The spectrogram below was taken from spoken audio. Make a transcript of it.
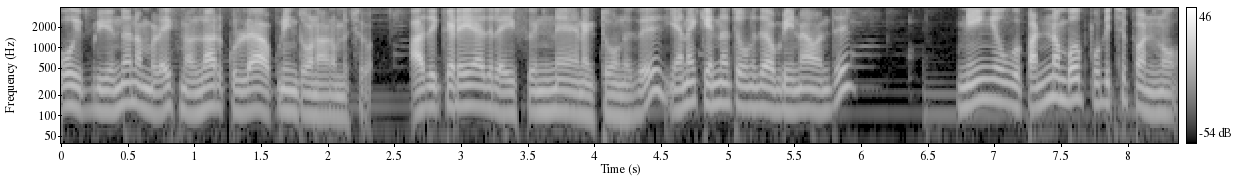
ஓ இப்படி இருந்தால் நம்ம லைஃப் நல்லா இருக்குல்ல அப்படின்னு தோண ஆரம்பிச்சிடும் அது கிடையாது லைஃப்னு எனக்கு தோணுது. எனக்கு என்ன தோணுது அப்படின்னா வந்து நீங்கள் உங்கள் பண்ணும்போது பிடிச்சி பண்ணணும்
